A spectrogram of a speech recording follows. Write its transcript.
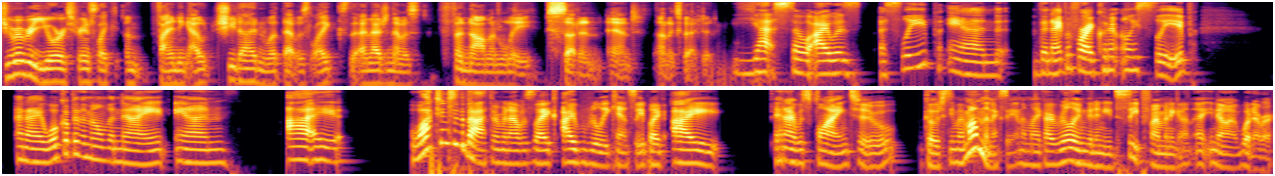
Do you remember your experience like um, finding out she died and what that was like? I imagine that was phenomenally sudden and unexpected. Yes. So I was asleep, and the night before, I couldn't really sleep. And I woke up in the middle of the night and I walked into the bathroom and I was like, I really can't sleep. Like, I, and I was flying to go to see my mom the next day. And I'm like, I really am going to need to sleep if I'm going to get, on, you know, whatever.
